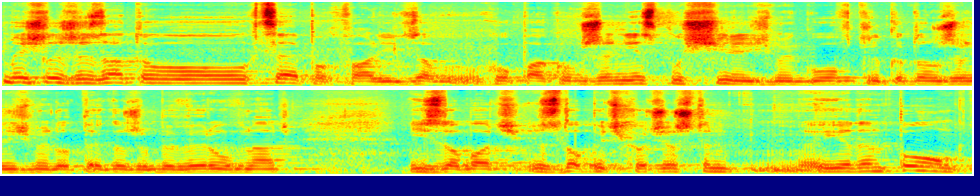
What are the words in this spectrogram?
Myślę, że za to chcę pochwalić za chłopaków, że nie spuściliśmy głów, tylko dążyliśmy do tego, żeby wyrównać i zdobyć, zdobyć chociaż ten jeden punkt.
